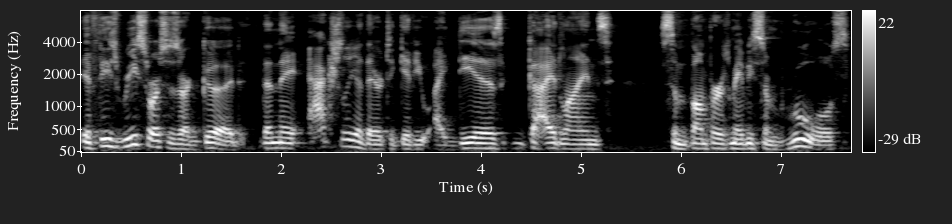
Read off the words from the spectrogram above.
If these resources are good, then they actually are there to give you ideas, guidelines, some bumpers, maybe some rules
